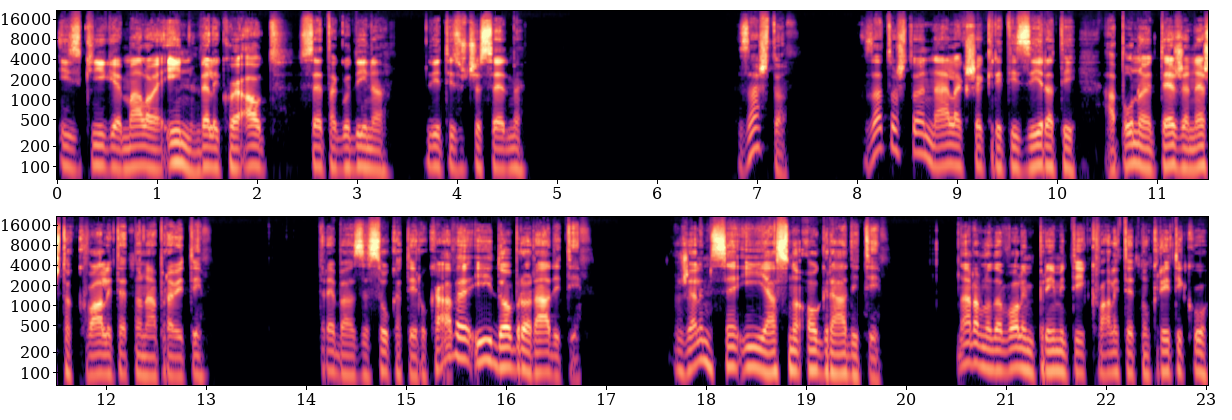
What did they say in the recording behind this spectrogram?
Iz knjige Malo je in, veliko je out, seta godina, 2007. Zašto? Zato što je najlakše kritizirati, a puno je teže nešto kvalitetno napraviti. Treba zasukati rukave i dobro raditi. Želim se i jasno ograditi. Naravno da volim primiti kvalitetnu kritiku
